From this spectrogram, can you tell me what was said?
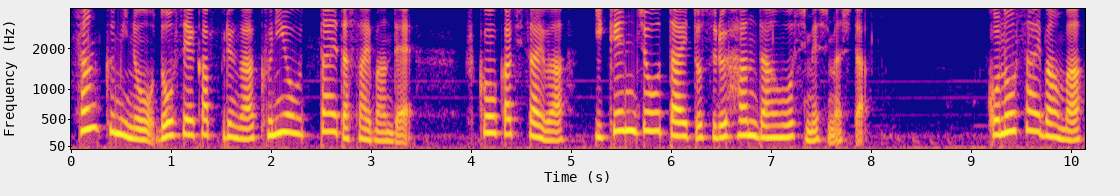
3組の同性カップルが国を訴えた裁判で福岡地裁は違憲状態とする判断を示しましたこの裁判は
